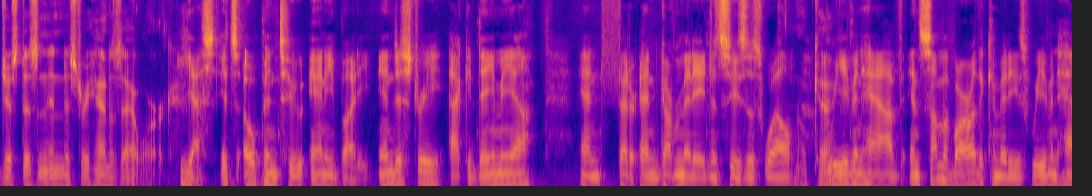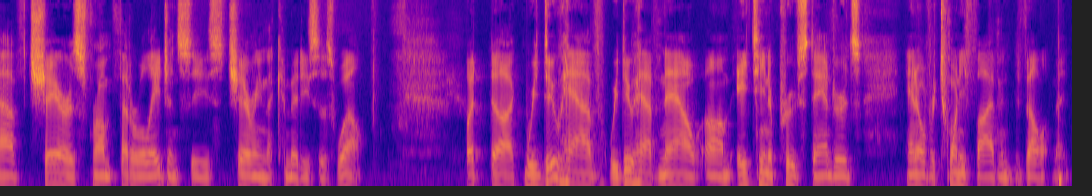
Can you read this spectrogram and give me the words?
just as an industry. How does that work? Yes, it's open to anybody, industry, academia, and federal and government agencies as well. Okay. We even have in some of our other committees, we even have chairs from federal agencies chairing the committees as well. But uh, we do have we do have now um, 18 approved standards and over 25 in development.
